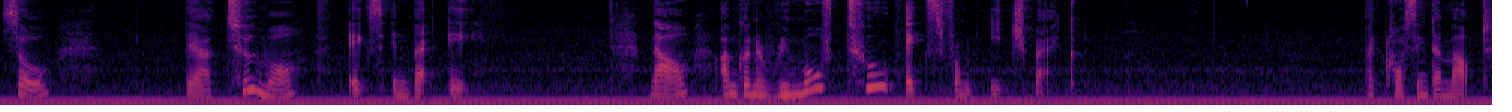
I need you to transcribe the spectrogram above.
So there are two more eggs in bag A. Now I'm going to remove two eggs from each bag by crossing them out.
